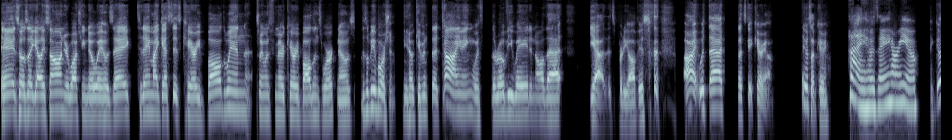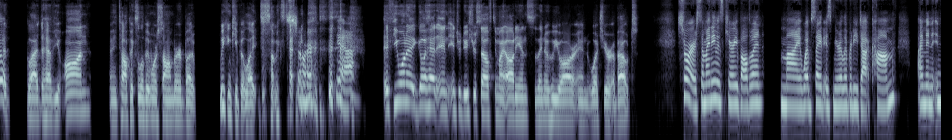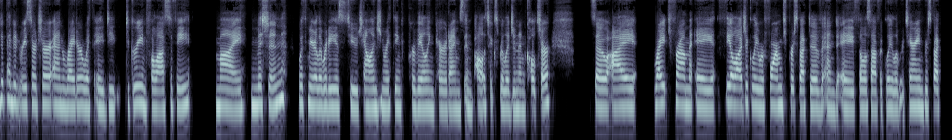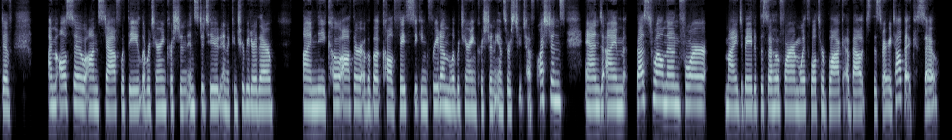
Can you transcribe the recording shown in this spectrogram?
Hey, it's Jose Galison. You're watching No Way Jose. Today, my guest is Kerry Baldwin. So, anyone familiar with Kerry Baldwin's work knows this will be abortion. You know, given the timing with the Roe v. Wade and all that yeah, it's pretty obvious. All right, with that, let's get Kerry on. Hey, what's up, Kerry? Hi, Jose. How are you? Good. Glad to have you on. I mean, topic's a little bit more somber, but we can keep it light to some extent. Sure. Yeah. if you want to go ahead and introduce yourself to my audience so they know who you are and what you're about. Sure. So, my name is Kerry Baldwin. My website is mereliberty.com. I'm an independent researcher and writer with a de- degree in philosophy my mission with Mere Liberty is to challenge and rethink prevailing paradigms in politics, religion, and culture. So I write from a theologically reformed perspective and a philosophically libertarian perspective. I'm also on staff with the Libertarian Christian Institute and a contributor there. I'm the co author of a book called Faith Seeking Freedom Libertarian Christian Answers to Tough Questions. And I'm best well known for my debate at the Soho Forum with Walter Block about this very topic. So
